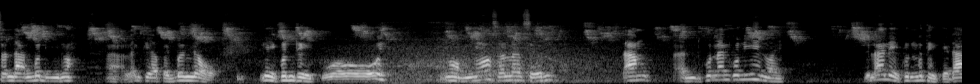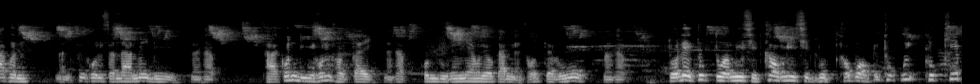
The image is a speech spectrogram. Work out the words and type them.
สันดานบ่ดีเนาะอ่าแล้วเทื่อไปเบิ่งแล้วเลขเพิ่นถูกโอ้ยงอมง้อสรรเสริญตามอันคนนั้นคนนี้ให้หน่อยเวลาเด็กคุณมาถือกระด้าเพิ่นนั่นคือคนสันดานไม่ดีนะครับถ้าคนดีคนเข้าใจนะครับ คนอยู่ในแนวเดียวกันเนี่ยเขาจะรู้นะครับ ตัวเลขทุกตัวมีสิทธิ์เข้ามีสิทธิ์หลุดเขาบอกทุกทุกคลิป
